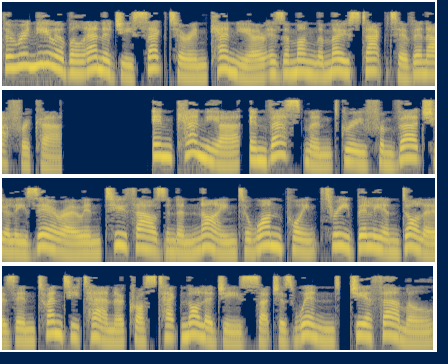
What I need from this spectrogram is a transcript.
The renewable energy sector in Kenya is among the most active in Africa. In Kenya, investment grew from virtually zero in 2009 to $1.3 billion in 2010 across technologies such as wind, geothermal,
